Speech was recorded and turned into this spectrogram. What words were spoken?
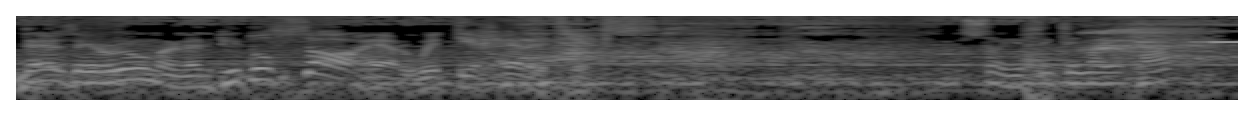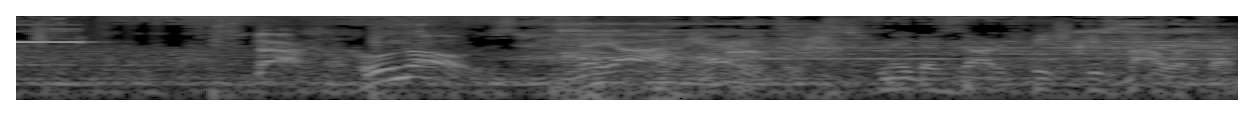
There's a rumor that people saw her with the heretics. So you think they might attack? Ah, who knows? They are heretics. May the Tsar Fish devour them.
